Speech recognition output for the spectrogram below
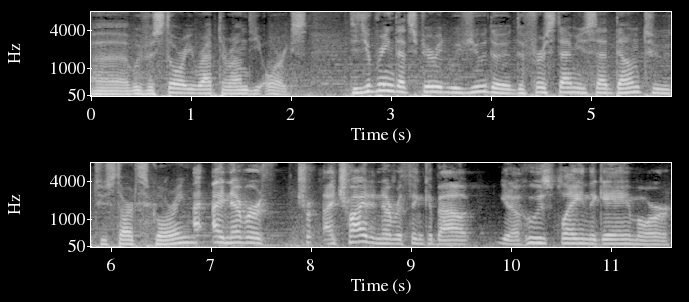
uh, with a story wrapped around the orcs? Did you bring that spirit with you the, the first time you sat down to, to start scoring? I, I never, tr- I try to never think about you know who's playing the game or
